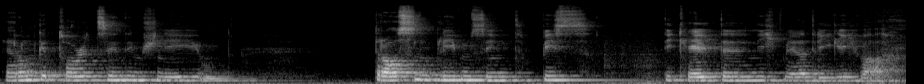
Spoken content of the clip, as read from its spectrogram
herumgetollt sind im Schnee und draußen blieben sind, bis die Kälte nicht mehr erträglich war.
